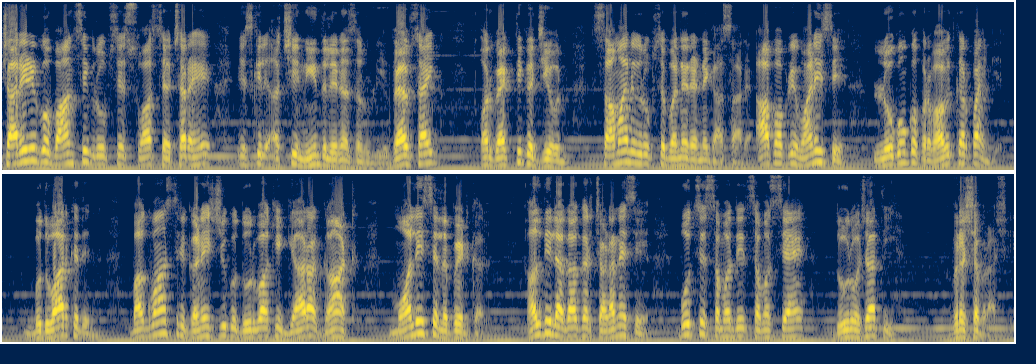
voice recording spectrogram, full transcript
शारीरिक और मानसिक रूप से स्वास्थ्य अच्छा रहे, इसके लिए अच्छी नींद लेना ज़रूरी है। व्यावसायिक और व्यक्तिगत जीवन सामान्य रूप से बने रहने का आसार है। आप अपनी वाणी से लोगों को प्रभावित कर पाएँगे। बुधवार के दिन भगवान श्री गणेश जी को दूरवा की ग्यारह गांठ मौली से लपेटकर हल्दी लगाकर चढ़ाने से बुद्ध से संबंधित समस्याएँ दूर हो जाती है। वृषभ राशि।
